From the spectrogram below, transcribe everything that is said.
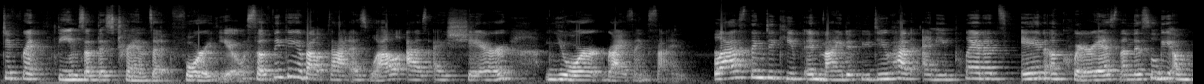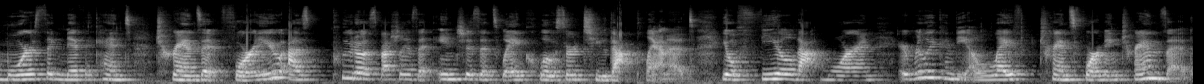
different themes of this transit for you. So, thinking about that as well as I share your rising sign. Last thing to keep in mind if you do have any planets in Aquarius, then this will be a more significant transit for you as Pluto, especially as it inches its way closer to that planet. You'll feel that more, and it really can be a life transforming transit.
